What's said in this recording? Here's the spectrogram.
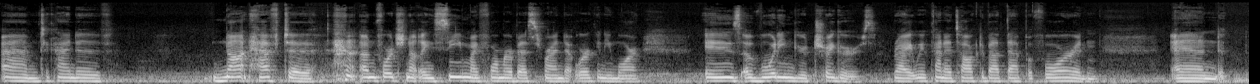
um, to kind of not have to, unfortunately, see my former best friend at work anymore is avoiding your triggers, right? We've kind of talked about that before, and and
